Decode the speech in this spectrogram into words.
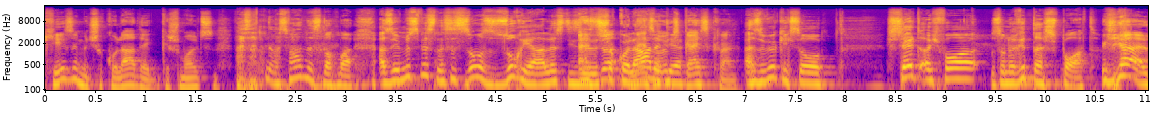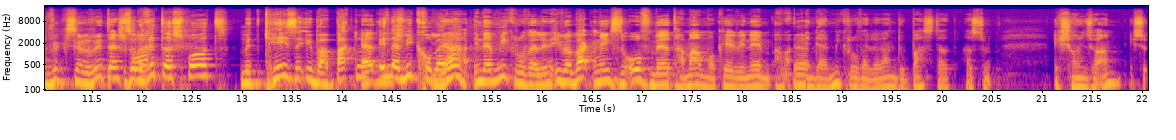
Käse mit Schokolade geschmolzen. Was, hat, denn- was war denn das nochmal? Also ihr müsst wissen, es ist so surreales, diese Also, Schokolade. war wirklich die, geistkrank. also wirklich so, stellt euch vor, so eine Rittersport. Ja, wirklich so ein Rittersport. So eine Rittersport mit Käse überbacken Er hat in der Mikrowelle. Ja, in der Mikrowelle. Überbacken wenigstens im Ofen wäre tamam, okay, wir nehmen. Aber Ja. in der Mikrowelle dann, du Bastard, hast du. Ich schaue ihn so an. Ich so,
